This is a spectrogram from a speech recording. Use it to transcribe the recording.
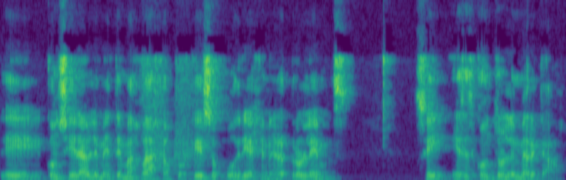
eh, considerablemente más baja, porque eso podría generar problemas. ¿Sí? Ese es control de mercado.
